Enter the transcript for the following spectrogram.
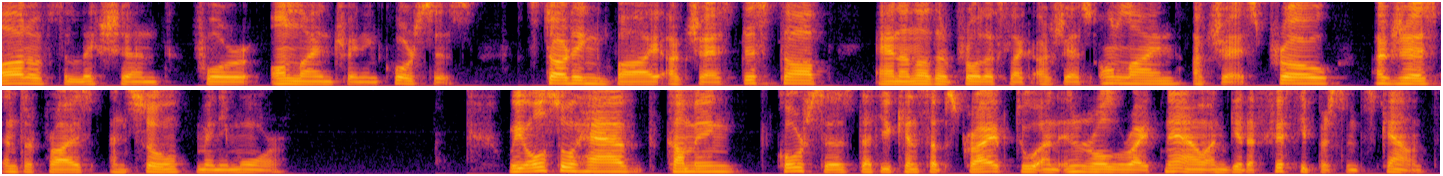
lot of selection for online training courses, starting by ArcGIS Desktop and another products like ArcGIS Online, ArcGIS Pro, ArcGIS Enterprise, and so many more. We also have coming courses that you can subscribe to and enroll right now and get a 50% discount.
